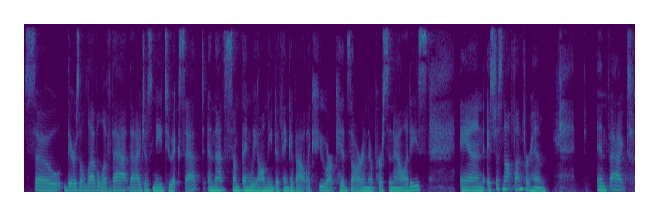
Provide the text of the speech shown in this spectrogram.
So there's a level of that that I just need to accept. And that's something we all need to think about, like who our kids are and their personalities. And it's just not fun for him. In fact,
